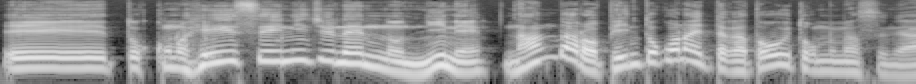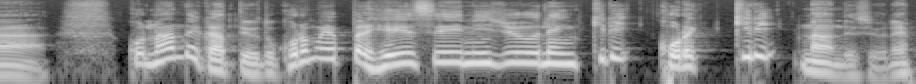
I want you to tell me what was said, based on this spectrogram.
えー、とこの平成20年の2ね、なんだろう、ピンとこないって方多いと思いますが、これなんでかっていうと、これもやっぱり平成20年きり、これっきりなんですよね。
